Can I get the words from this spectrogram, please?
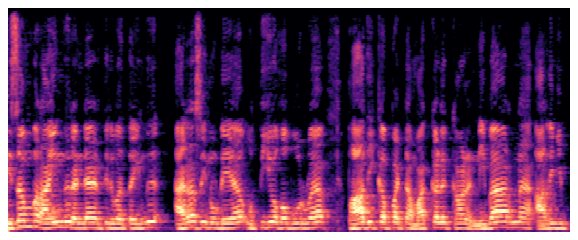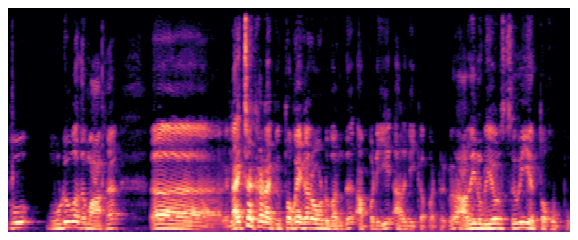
டிசம்பர் ஐந்து ரெண்டாயிரத்தி இருபத்தைந்து அரசினுடைய உத்தியோகபூர்வ பாதிக்கப்பட்ட மக்களுக்கான நிவாரண அறிவிப்பு முழுவதுமாக லட்சக்கணக்கு தொகைகளோடு வந்து அப்படியே அறிவிக்கப்பட்டிருக்கிறது. அதனுடைய ஒரு சிறிய தொகுப்பு.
